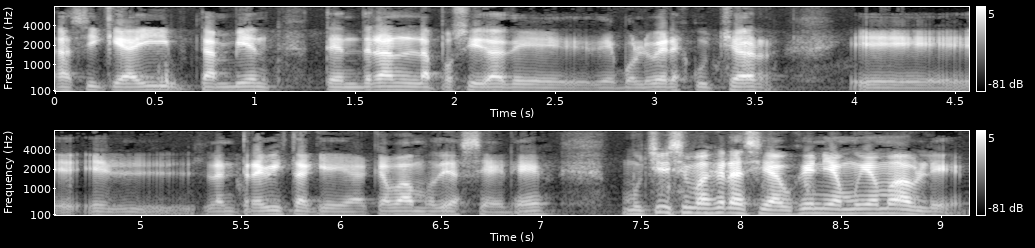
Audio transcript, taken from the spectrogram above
Así que ahí también tendrán la posibilidad de, volver a escuchar la entrevista que acabamos de hacer. Muchísimas gracias, Eugenia, muy amable.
